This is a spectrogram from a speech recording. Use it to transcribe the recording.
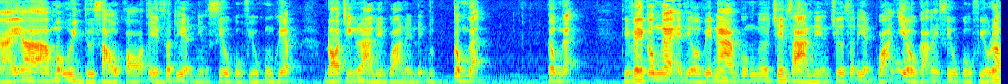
cái à, mẫu hình thứ sáu có thể xuất hiện những siêu cổ phiếu khủng khiếp. Đó chính là liên quan đến lĩnh vực công nghệ. Công nghệ. Thì về công nghệ thì ở Việt Nam cũng ờ, trên sàn thì cũng chưa xuất hiện quá nhiều các cái siêu cổ phiếu đâu.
